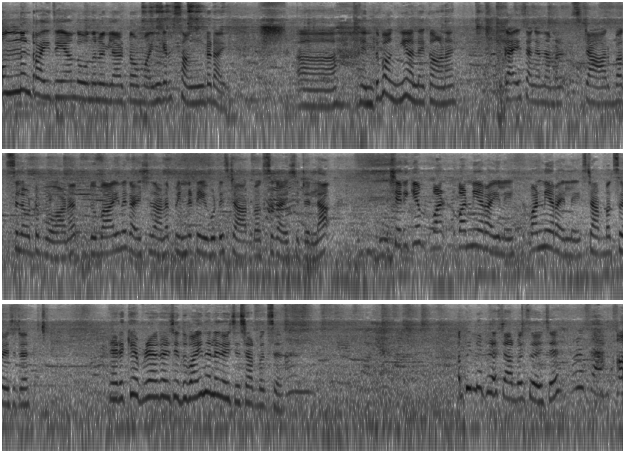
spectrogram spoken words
ഒന്നും ട്രൈ ചെയ്യാൻ തോന്നണില്ല കേട്ടോ. ഭയങ്കര സങ്കടമായി എന്ത് ഭംഗിയല്ലേ കാണാൻ. ഗൈസ് അങ്ങനെ നമ്മൾ സ്റ്റാർബക്സിലോട്ട് പോവാണ്. ദുബായിൽ കഴിച്ചതാണ്. പിന്നെ ടീ കുട്ടി സ്റ്റാർബക്സ് കഴിച്ചിട്ടില്ല. ശരിക്കും വൺ ഇയർ ആയില്ലേ? വൺ ഇയർ ആയില്ലേ സ്റ്റാർബക്സ് കഴിച്ചിട്ട്? ഇടയ്ക്ക് എപ്പോഴാണ് കഴിച്ചത് ദുബായിൽ നിന്നല്ലേ കഴിച്ചത് സ്റ്റാർബക്സ് പിന്നെ എപ്പോഴാണ് സ്റ്റാർബക്സ് കഴിച്ചേ? ആ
